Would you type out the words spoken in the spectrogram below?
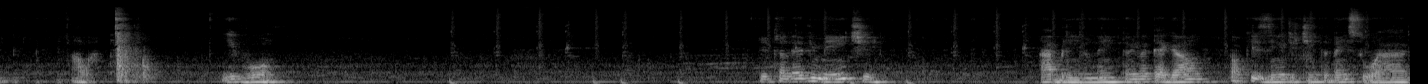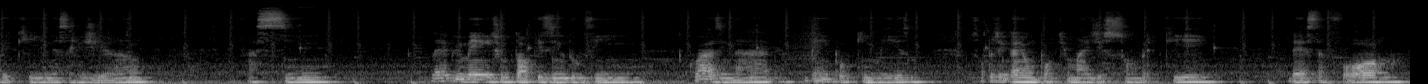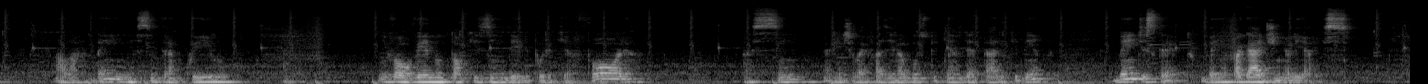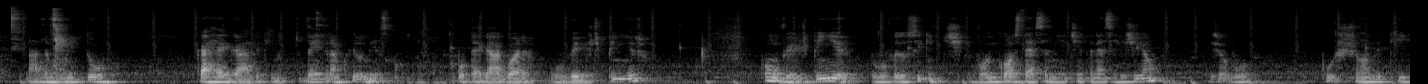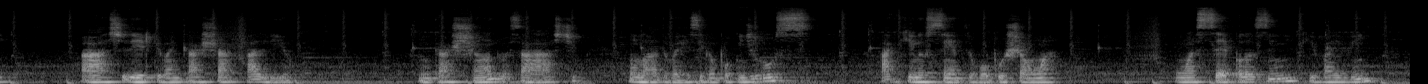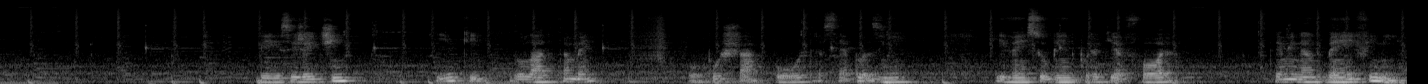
olha lá. E vou fica levemente abrindo, né? Então ele vai pegar um toquezinho de tinta bem suave aqui nessa região, assim, levemente um toquezinho do vinho, quase nada, bem pouquinho mesmo, só para ganhar um pouquinho mais de sombra aqui, dessa forma, olha lá, bem assim tranquilo, envolvendo um toquezinho dele por aqui afora, assim, a gente vai fazendo alguns pequenos detalhes aqui dentro, bem discreto, bem apagadinho, aliás. Nada muito carregado aqui não, bem tranquilo mesmo. Vou pegar agora o verde pinheiro. Com o verde pinheiro, eu vou fazer o seguinte, vou encostar essa minha tinta nessa região e já vou puxando aqui a haste dele que vai encaixar ali, ó. Encaixando essa haste, um lado vai receber um pouquinho de luz, aqui no centro eu vou puxar uma uma sépalazinha que vai vir desse jeitinho e aqui do lado também vou puxar outra sépalazinha que vem subindo por aqui afora terminando bem fininha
